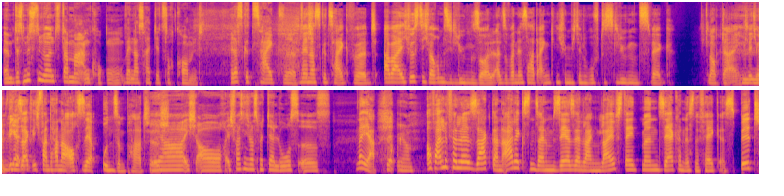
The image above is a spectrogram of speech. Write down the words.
Ähm, das müssten wir uns dann mal angucken, wenn das halt jetzt noch kommt. Wenn das gezeigt wird. Wenn das gezeigt wird. Aber ich wüsste nicht, warum sie lügen soll. Also Vanessa hat eigentlich nicht für mich den Ruf des Lügens weg. Glaube da eigentlich. Und wie Ja. gesagt, ich fand Hannah auch sehr unsympathisch. ja, ich auch. Ich weiß nicht, was mit der los ist. Naja, Ja. auf alle Fälle sagt dann Alex in seinem sehr, sehr langen Live-Statement, Serkan ist eine Fake-Ass-Bitch,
